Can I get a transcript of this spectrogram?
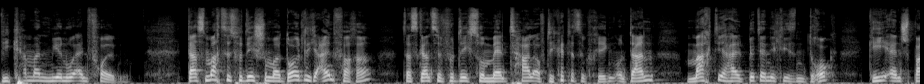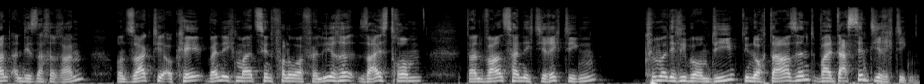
Wie kann man mir nur entfolgen? Das macht es für dich schon mal deutlich einfacher, das Ganze für dich so mental auf die Kette zu kriegen. Und dann mach dir halt bitte nicht diesen Druck, geh entspannt an die Sache ran und sag dir, okay, wenn ich mal 10 Follower verliere, sei es drum, dann waren es halt nicht die richtigen. Kümmere dich lieber um die, die noch da sind, weil das sind die richtigen.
